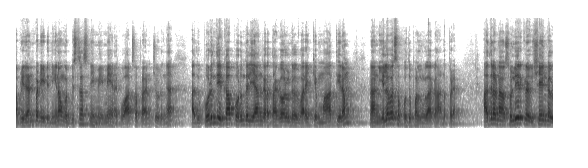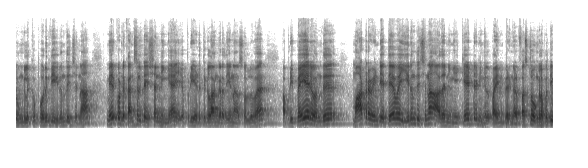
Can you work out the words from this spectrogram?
அப்படி ரன் பண்ணிட்டு இருந்தீங்கன்னா உங்கள் பிஸ்னஸ் நேமையுமே எனக்கு வாட்ஸ்அப்பில் அனுப்பிச்சி விடுங்க. அது பொருந்திருக்கா பொருந்தலையாங்கிற தகவல்கள் வரைக்கும் மாத்திரம் நான் இலவச பொது பலன்களாக அனுப்புகிறேன் அதில் நான் சொல்லியிருக்கிற விஷயங்கள் உங்களுக்கு பொருந்தி இருந்துச்சுன்னா மேற்கொண்டு கன்சல்டேஷன் நீங்கள் எப்படி எடுத்துக்கலாங்கிறதையும் நான் சொல்லுவேன். அப்படி பெயர் வந்து மாற்ற வேண்டிய தேவை இருந்துச்சுன்னா அதை நீங்கள் கேட்டு நீங்கள் பயன்பெறுங்கள். ஃபஸ்ட்டு உங்களை பற்றி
